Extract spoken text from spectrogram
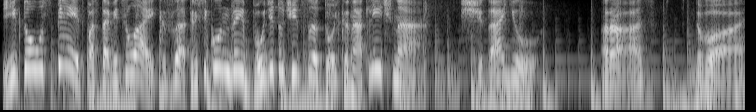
И кто успеет поставить лайк за 3 секунды, будет учиться только на отлично. Считаю. Раз, два,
